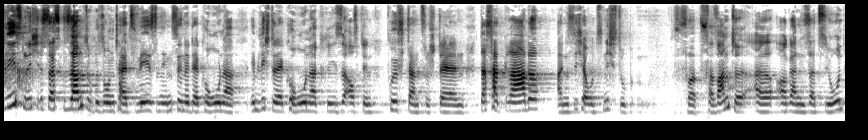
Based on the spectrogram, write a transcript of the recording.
Schließlich ist das gesamte Gesundheitswesen im, Sinne der Corona, im Lichte der Corona-Krise auf den Prüfstand zu stellen. Das hat gerade eine sicher uns nicht so verwandte äh, Organisation,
